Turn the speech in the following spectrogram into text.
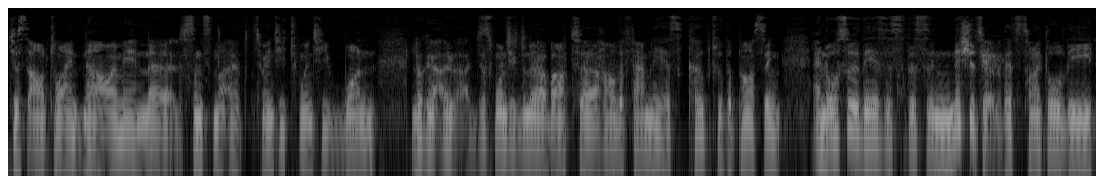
just outlined now. I mean, uh, since 2021, look, I, I, just wanted to know about uh, how the family has coped with the passing, and also there's this, this initiative that's titled the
